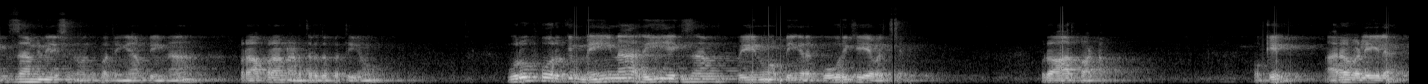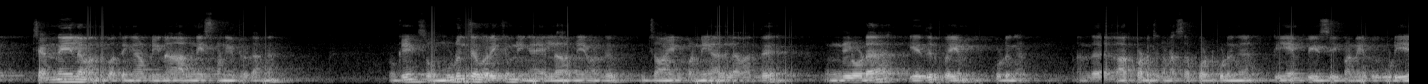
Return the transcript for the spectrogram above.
எக்ஸாமினேஷன் வந்து பார்த்தீங்க அப்படின்னா ப்ராப்பராக நடத்துகிறத பற்றியும் குரூப் ஃபோருக்கு மெயினாக ரீ எக்ஸாம் வேணும் அப்படிங்கிற கோரிக்கையை வச்சு ஒரு ஆர்ப்பாட்டம். ஓகே அற வழியில் சென்னையில் வந்து பார்த்தீங்க அப்படின்னா ஆர்கனைஸ் பண்ணிகிட்ருக்காங்க ஓகே ஸோ முடிஞ்ச வரைக்கும் நீங்கள் எல்லாருமே வந்து ஜாயின் பண்ணி அதில் வந்து உங்களோட எதிர்ப்பையும் கொடுங்க. அந்த ஆர்ப்பாட்டத்துக்கான சப்போர்ட் கொடுங்க. டிஎன்பிஎஸ்சி பண்ணியிருக்கக்கூடிய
